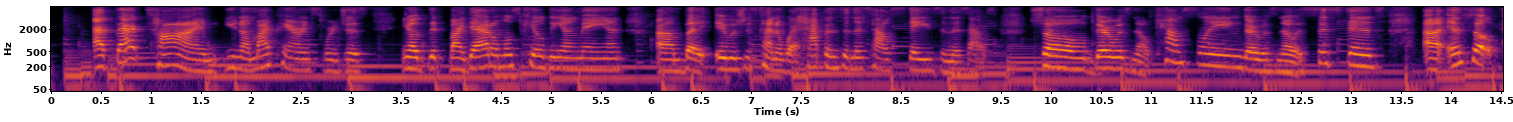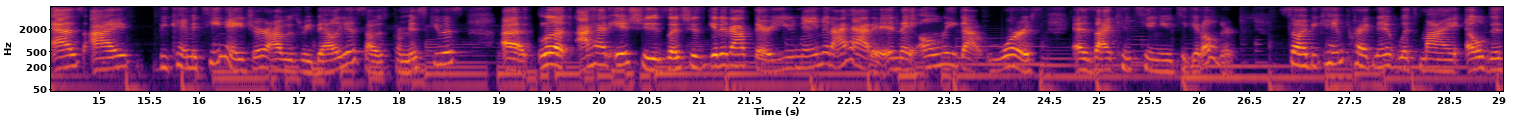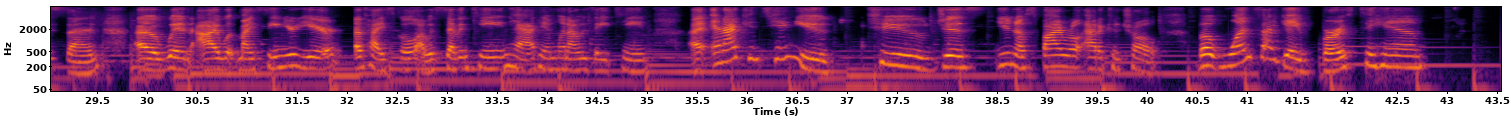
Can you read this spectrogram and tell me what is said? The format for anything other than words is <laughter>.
at that time, you know, my parents were just, you know, the, my dad almost killed the young man, um, but it was just kind of what happens in this house stays in this house. So there was no counseling, there was no assistance. Uh, and so as I became a teenager, I was rebellious, I was promiscuous. Uh, look, I had issues. Let's just get it out there. You name it, I had it. And they only got worse as I continued to get older. So I became pregnant with my eldest son uh, when I was my senior year of high school. I was 17, had him when I was 18, uh, and I continued to just you know spiral out of control. But once I gave birth to him,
